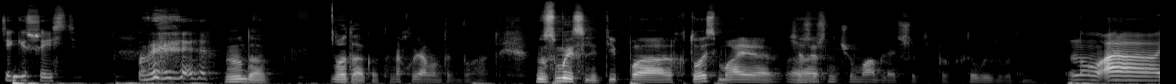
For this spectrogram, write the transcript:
Тільки шість. Ну да. Отак от. Нахуя вам так багато? Ну, в смислі, типа, хтось має. Ще е, ж ж не чума, блядь, що типу, хто виживе там. Ну, а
